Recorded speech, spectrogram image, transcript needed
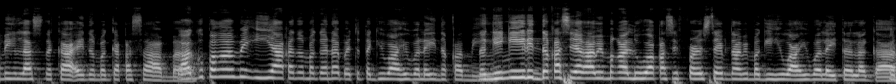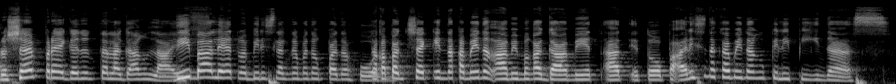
aming last na kain na magkakasama. Bago pa nga may iyakan na maganap, ito taghiwa-hiwalay na kami. Nangingilid na kasi ang aming mga luha kasi first time namin maghihiwa-hiwalay talaga. Pero syempre, ganun talaga ang life. Di bale at mabilis lang naman ang panahon. Nakapag-check-in na kami ng aming mga gamit at ito, paalis na kami ng Pilipinas.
